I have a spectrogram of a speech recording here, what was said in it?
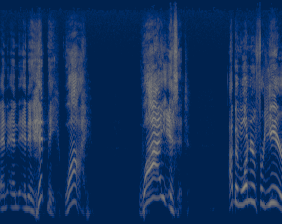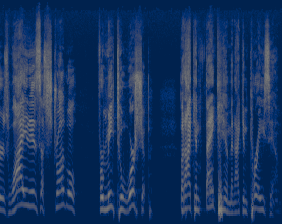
And, and, and it hit me. Why? Why is it? I've been wondering for years why it is a struggle for me to worship, but I can thank Him and I can praise Him.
